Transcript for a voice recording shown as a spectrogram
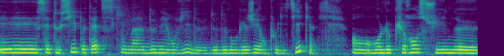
Et c'est aussi peut-être ce qui m'a donné envie de, m'engager en politique. En, l'occurrence, je suis une,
